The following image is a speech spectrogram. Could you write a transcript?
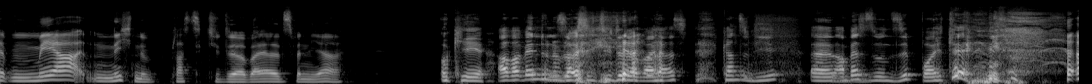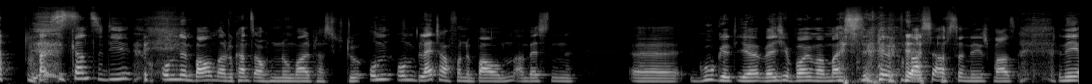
habe mehr nicht eine Plastiktüte dabei, als wenn ja. Okay, aber wenn du eine Plastiktüte dabei hast, kannst du die, äh, am besten so einen Zipbeutel, Was? kannst du die um einen Baum, also du kannst auch eine normale Plastiktüte, um, um Blätter von einem Baum, am besten äh, googelt ihr, welche Bäume am meisten Wasser absondern. Nee, Spaß. Nee,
